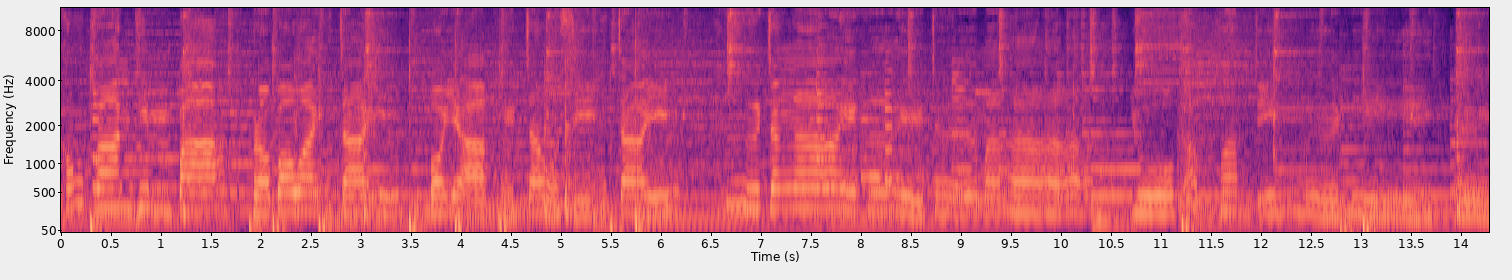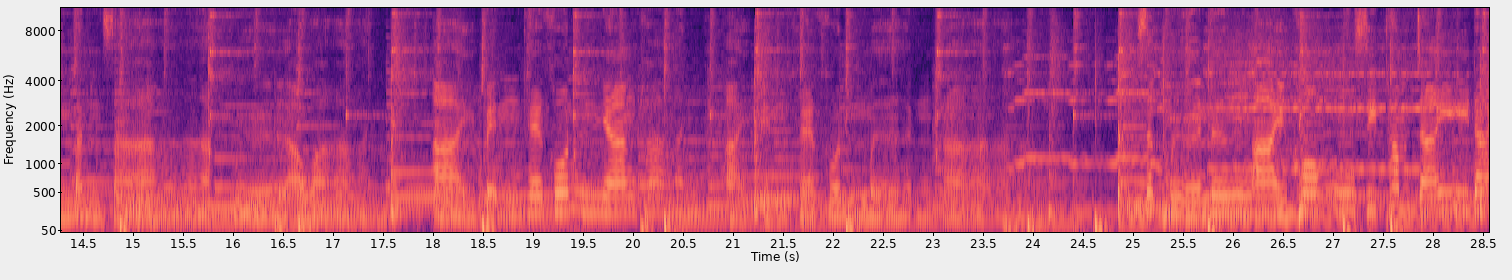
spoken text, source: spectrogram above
เขาพานทิมปาเพราะบ่ไว้ใจบ่อยากให้เจ้าเสียใจ คือจะง่ายเคยเจอมา อยู่กับความจริงมือนี้ลืมมันสาเมื่อวานอายเป็นแค่คนยางผ่าน อายเป็นแค่คนเหมือนค่าสักมือหนึ่งอายคงสิทำใจได้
